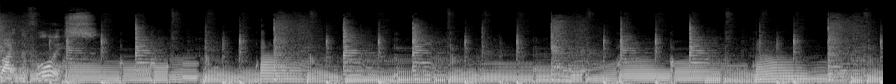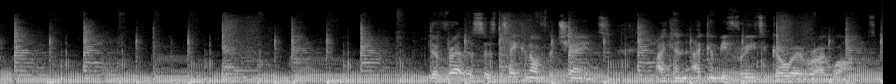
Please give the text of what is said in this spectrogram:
Like the voice. The fretless has taken off the chains. I can, I can be free to go wherever I want.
